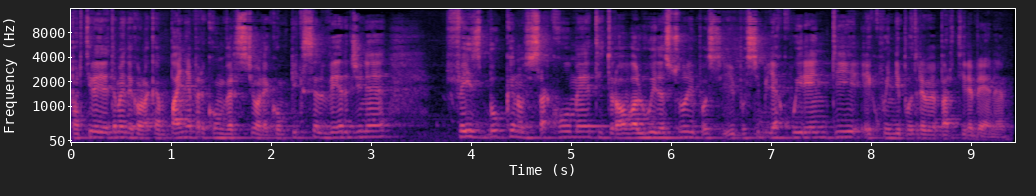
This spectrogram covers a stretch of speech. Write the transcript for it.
partire direttamente con una campagna per conversione con pixel vergine, Facebook non si sa come ti trova lui da solo i, poss- i possibili acquirenti e quindi potrebbe partire bene.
